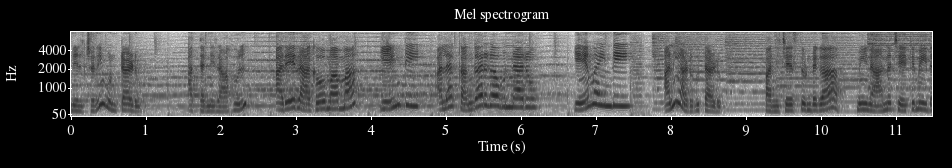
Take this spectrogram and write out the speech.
నిల్చొని ఉంటాడు. అతన్ని రాహుల్ అరే రాఘవ మామ ఏంటి అలా కంగారుగా ఉన్నారు? ఏమైంది? అని అడుగుతాడు. పని చేస్తుండగా మీ నాన్న చేతి మీద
